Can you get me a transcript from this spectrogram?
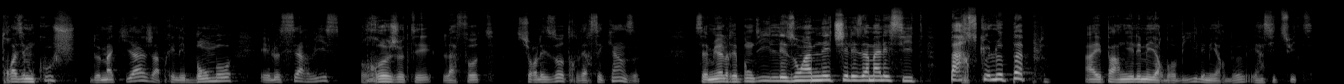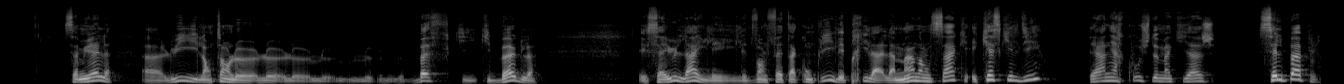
Troisième couche de maquillage, après les bons mots et le service, rejeter la faute sur les autres. Verset 15. Samuel répondit, ils les ont amenés de chez les Amalécites, parce que le peuple a épargné les meilleures brebis, les meilleurs bœufs, et ainsi de suite. Samuel, euh, lui, il entend le, bœuf qui, qui, bugle. Et Saül, là, il est, devant le fait accompli, il est pris la, la main dans le sac. Et qu'est-ce qu'il dit? Dernière couche de maquillage. C'est le peuple.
